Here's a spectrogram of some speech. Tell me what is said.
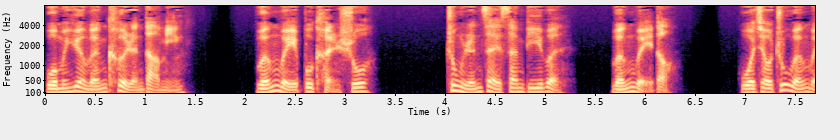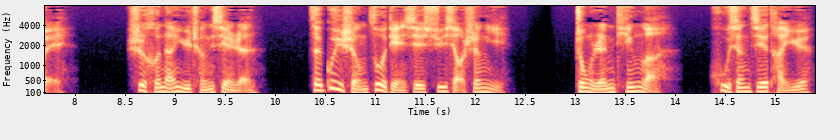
我们愿闻客人大名。”文伟不肯说，众人再三逼问，文伟道：“我叫朱文伟，是河南虞城县人，在贵省做点些虚小生意。”众人听了，互相嗟叹曰。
